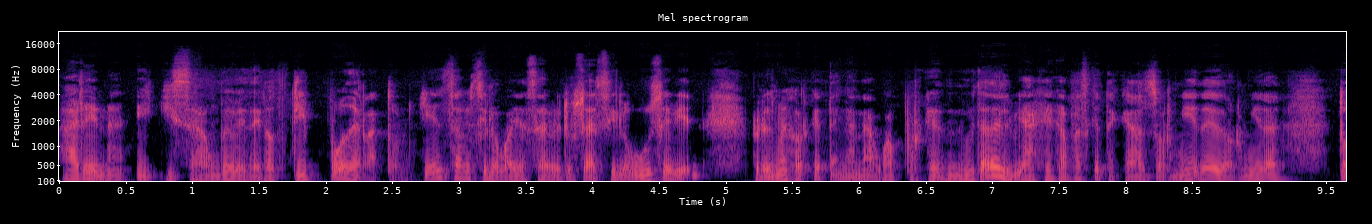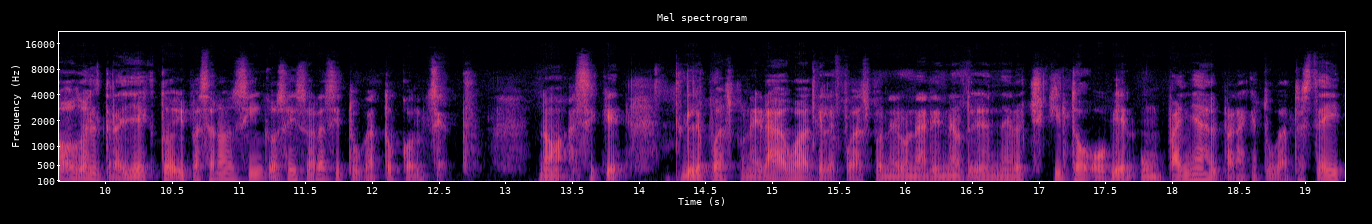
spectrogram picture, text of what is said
arena y quizá un bebedero tipo de ratón. Quién sabe si lo vayas a saber usar, si lo use bien, pero es mejor que tengan agua porque en mitad del viaje capaz que te quedas dormida y dormida todo el trayecto y pasaron 5 o 6 horas y tu gato con sed. ¿No? Así que le puedes poner agua, que le puedas poner un arenero chiquito o bien un pañal para que tu gato esté ahí.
